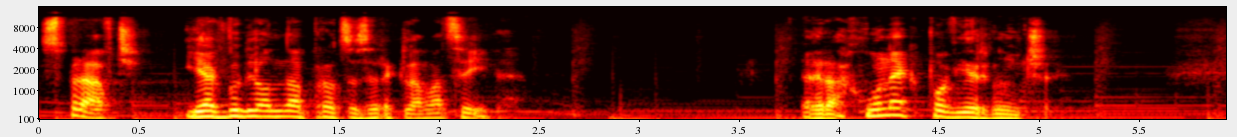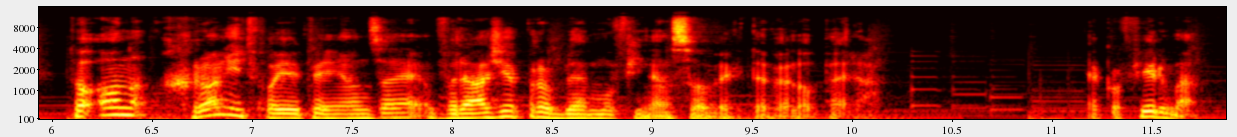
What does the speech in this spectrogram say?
Sprawdź, jak wygląda proces reklamacyjny. Rachunek powierniczy. To on chroni Twoje pieniądze w razie problemów finansowych dewelopera. Jako firma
